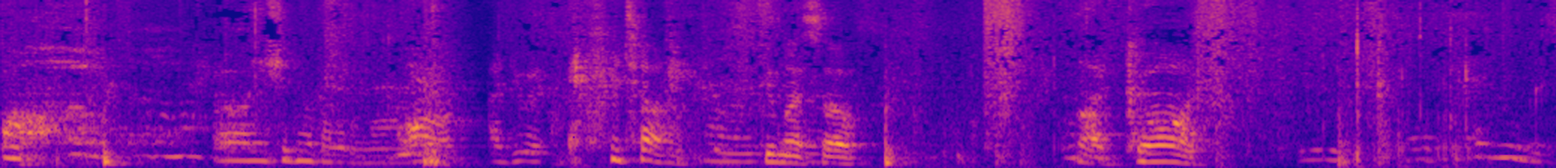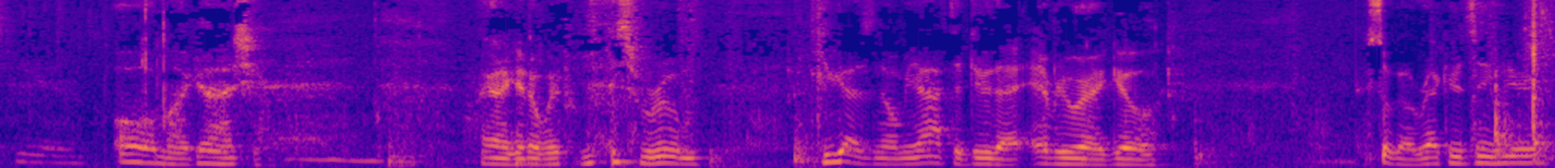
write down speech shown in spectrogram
Oh, oh, you should know better than that. Oh, I do it every time. To myself. My God. Oh my gosh. I gotta get away from this room. You guys know me. I have to do that everywhere I go. Still got records in here.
